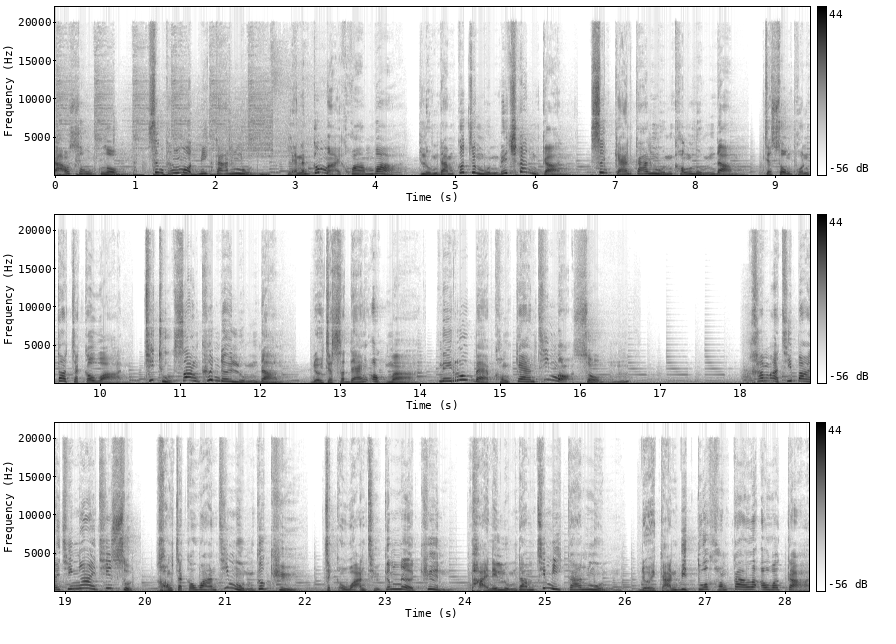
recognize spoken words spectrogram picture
ดาวทรงกลม ซึ่งทั้งหมดมีการหมุน และนั่นก็หมายความว่า หลุมดำก็จะหมุนด้วยเช่นกัน ซึ่งแกนการหมุนของหลุมดำจะส่งผลต่อจักรวาลที่ถูกสร้างขึ้นโดยหลุมดำโดยจะแสดงออกมาในรูปแบบของแกนที่เหมาะสมคำอธิบายที่ง่ายที่สุดของจักรวาลที่หมุนก็คือ จักรวาลถือกำเนิดขึ้น ภายในหลุมดำที่มีการหมุน โดยการบิดตัวของกาลอวกาศ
